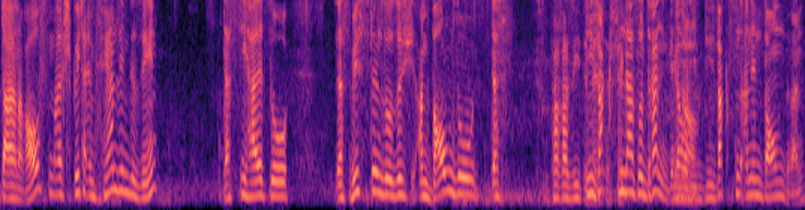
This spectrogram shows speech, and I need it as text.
darauf mal später im Fernsehen gesehen, dass die halt so, das Misteln so sich am Baum so, das, Das ist ein Parasit die Endeffekt. wachsen da so dran. Genau, Genau. Die, die wachsen an den Baum dran.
